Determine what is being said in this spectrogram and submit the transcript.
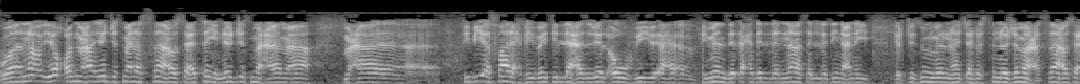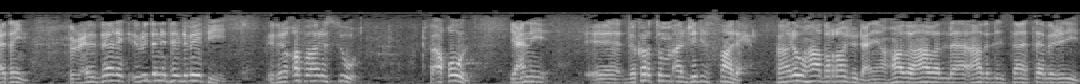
ويقعد مع يجلس معنا ساعة وساعتين يجلس مع مع مع في بيئة صالحة في بيت الله عز وجل أو في في منزل أحد الناس الذين يعني يلتزمون منهج أهل السنة والجماعة ساعة وساعتين. فبعد ذلك يريد أن يذهب لبيته يتلقفه أهل السوء. فأقول يعني آه، ذكرتم الجليل الصالح. فلو هذا الرجل يعني هذا هذا هذا الإنسان التائب الجديد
